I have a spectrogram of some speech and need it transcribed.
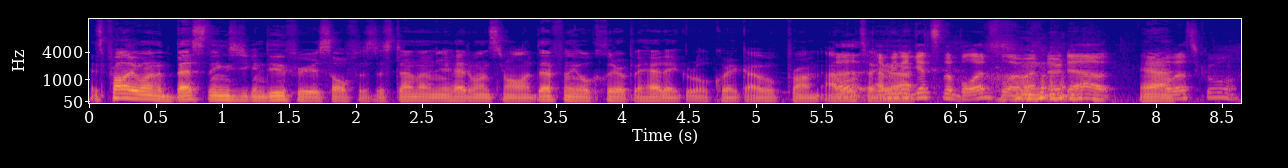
it's probably one of the best things you can do for yourself is to stand on your head once in a while. It definitely will clear up a headache real quick. I will prom. I will tell you I mean, that. it gets the blood flowing, no doubt. Yeah. Well, that's cool.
